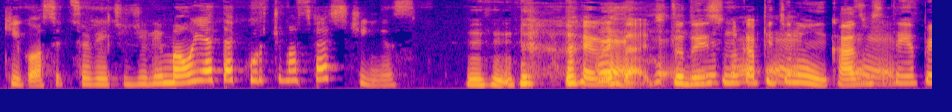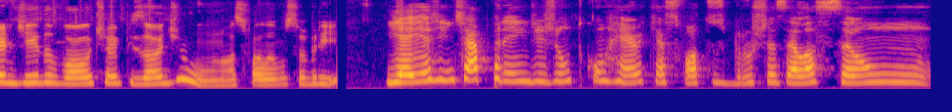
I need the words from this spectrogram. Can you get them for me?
Que gosta de sorvete de limão e até curte umas festinhas. Uhum. É verdade. É, Tudo isso no capítulo é, 1. Caso é. você tenha perdido, volte ao episódio 1. Nós falamos sobre isso. E aí a gente aprende junto com o Harry que as fotos bruxas, elas são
